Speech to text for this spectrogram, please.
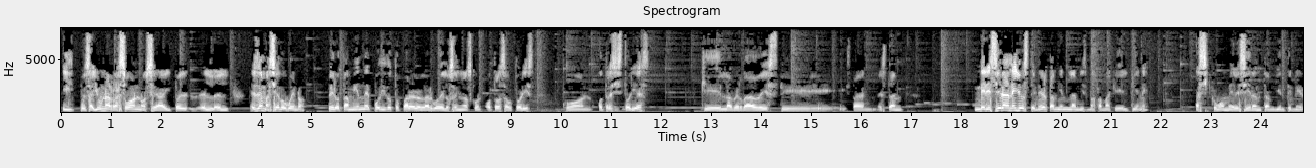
y pues hay una razón, o sea, Ito el, es demasiado bueno, pero también he podido topar a lo largo de los años con otros autores, con otras historias que la verdad este están están merecieran ellos tener también la misma fama que él tiene así como merecieran también tener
